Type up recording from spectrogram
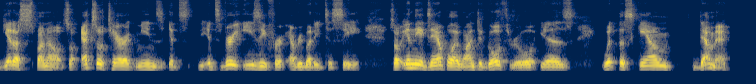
get us spun out. So exoteric means it's it's very easy for everybody to see. So in the example I want to go through is with the scam demic,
